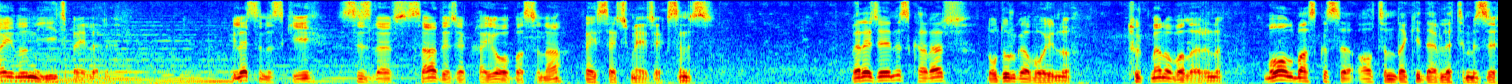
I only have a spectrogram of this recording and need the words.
Kayı'nın yiğit beyleri. Bilesiniz ki sizler sadece Kayı Obası'na bey seçmeyeceksiniz. Vereceğiniz karar Dodurga boyunu, Türkmen obalarını, Moğol baskısı altındaki devletimizi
